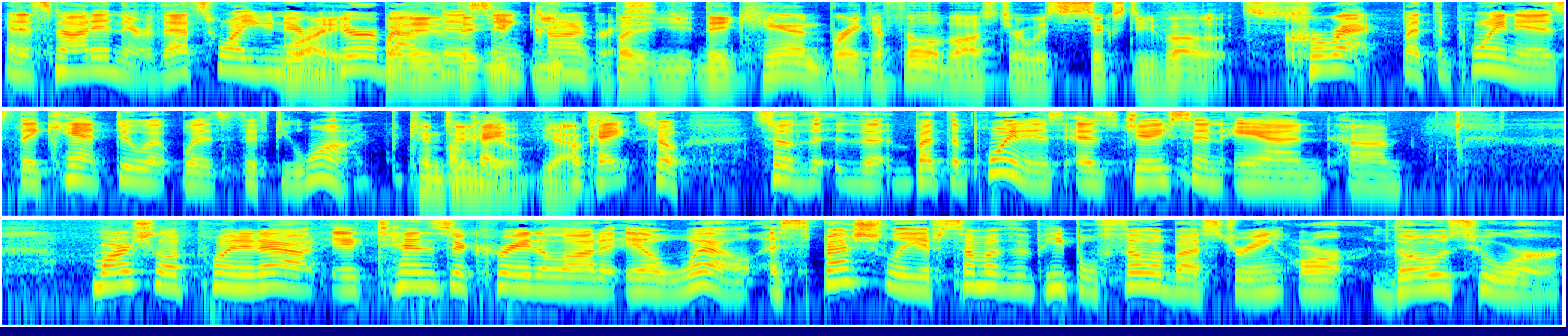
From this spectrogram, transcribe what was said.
and it's not in there. That's why you never right. hear about it, this you, in Congress. but you, they can break a filibuster with 60 votes. Correct, but the point is they can't do it with 51. Continue. Okay. Yes. Okay. So so the, the but the point is, as Jason and um, Marshall have pointed out, it tends to create a lot of ill will, especially if some of the people filibustering are those who are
